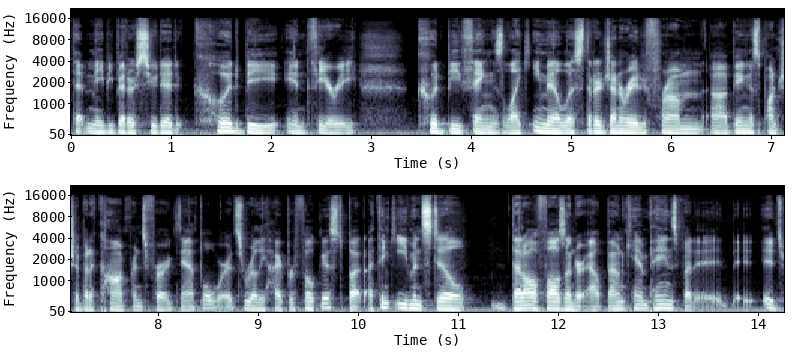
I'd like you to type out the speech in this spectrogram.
that may be better suited could be, in theory, could be things like email lists that are generated from uh, being a sponsorship at a conference, for example, where it's really hyper focused. But I think even still, that all falls under outbound campaigns. But it, it, it's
